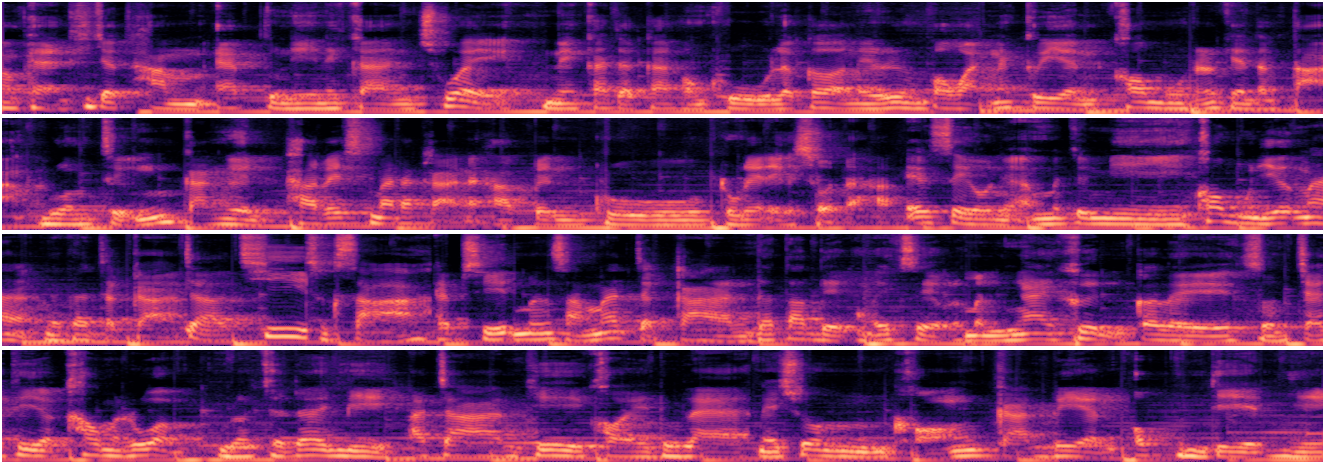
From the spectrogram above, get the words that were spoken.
วางแผนที่จะทำแอปตัวนี้ในการช่วยในการจัดการของครู แล้วก็ในเรื่องประวัตินักเรียนข้อมูลนักเรียนต่างๆ รวมถึงการเงิน h a r r i s มาตรการนะครับเป็นครูโรงเรียนเอกชนนะครับ Excel เนี่ยมันจะมีข้อมูลเยอะมากในการจัดการ จากที่ศึกษาแอปชีตมันสามารถจัดการ Database ของ Excel มันง่ายขึ้น ก็เลยสนใจที่จะเข้ามาร่วม เราจะได้มีอาจารย์ที่คอยดูแลในช่วงของการเรียนอบอุ่นดีมี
